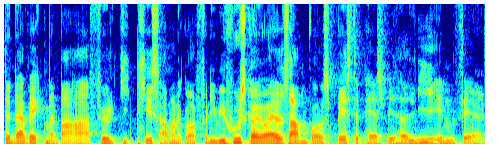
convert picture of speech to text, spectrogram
den der vægt, man bare følte gik pissehammerne godt. Fordi vi husker jo alle sammen vores bedste pas, vi havde lige inden ferien,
